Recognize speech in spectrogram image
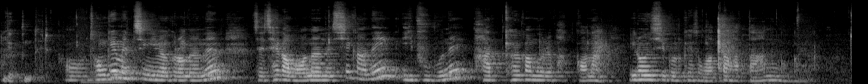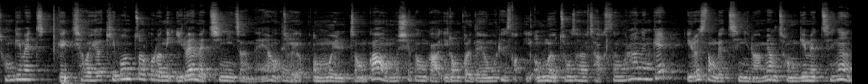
고객분들은. 어, 정기 매칭이면 그러면은 이제 제가 원하는 시간에 이 부분에 받, 결과물을 받거나 이런 식으로 계속 왔다 갔다 하는 건가요? 정기 매칭 이게 저희가 기본적으로는 1회 매칭이잖아요. 네. 저희 업무 일정과 업무 시간과 이런 걸 내용을 해서 이 업무 요청서를 작성을 하는 게 일회성 매칭이라면 정기 매칭은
